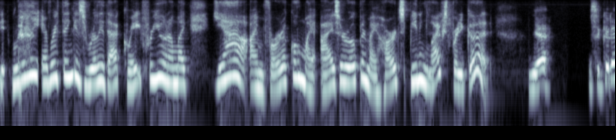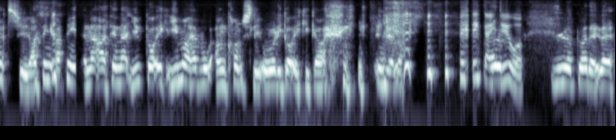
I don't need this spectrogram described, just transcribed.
it really everything is really that great for you? And I'm like, yeah, I'm vertical, my eyes are open, my heart's beating, life's pretty good. Yeah. It's a good attitude. I think. I think, and I think that you've got. You might have unconsciously already got ikigai in your life. I think I do. You have got it there.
